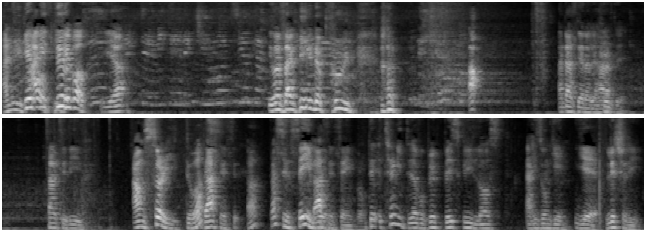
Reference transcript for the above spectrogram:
And he gave And up. he He gave up. Yeah. It was like being in a pool. ah. And that's the end of the heart. it. Time to leave. I'm sorry. What? That's insane. Huh? That's insane, That's bro. insane, bro. The Eternity Devil basically lost at his own game. Yeah, literally.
